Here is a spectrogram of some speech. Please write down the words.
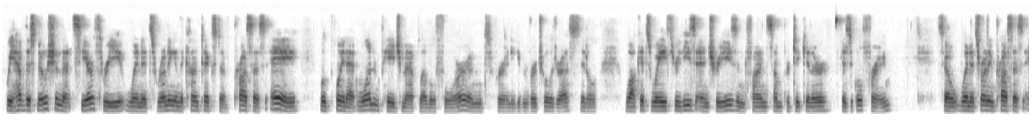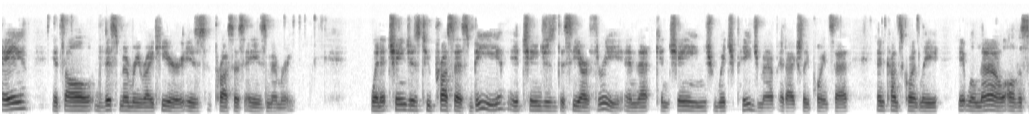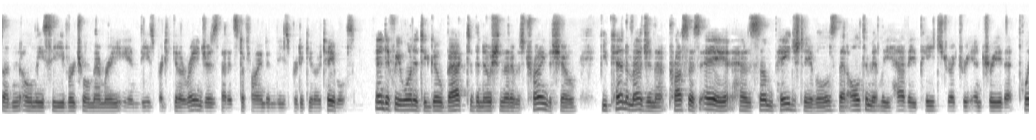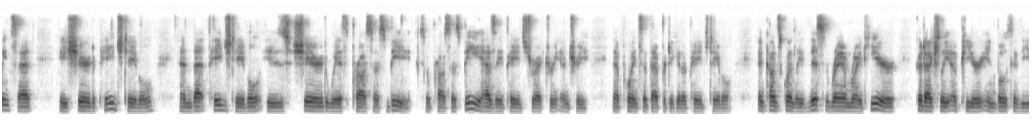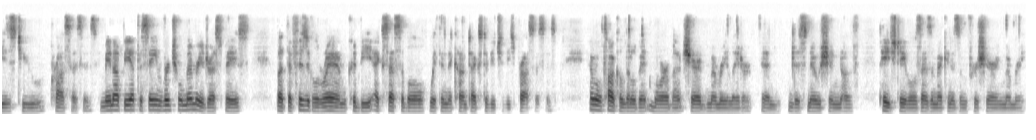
we have this notion that CR3, when it's running in the context of process A, will point at one page map level 4, and for any given virtual address, it'll walk its way through these entries and find some particular physical frame. So when it's running process A, it's all this memory right here is process A's memory. When it changes to process B, it changes the CR3, and that can change which page map it actually points at, and consequently, it will now all of a sudden only see virtual memory in these particular ranges that it's defined in these particular tables. And if we wanted to go back to the notion that I was trying to show, you can imagine that process A has some page tables that ultimately have a page directory entry that points at a shared page table, and that page table is shared with process B. So process B has a page directory entry that points at that particular page table. And consequently, this RAM right here could actually appear in both of these two processes. It may not be at the same virtual memory address space, but the physical RAM could be accessible within the context of each of these processes. And we'll talk a little bit more about shared memory later and this notion of page tables as a mechanism for sharing memory.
